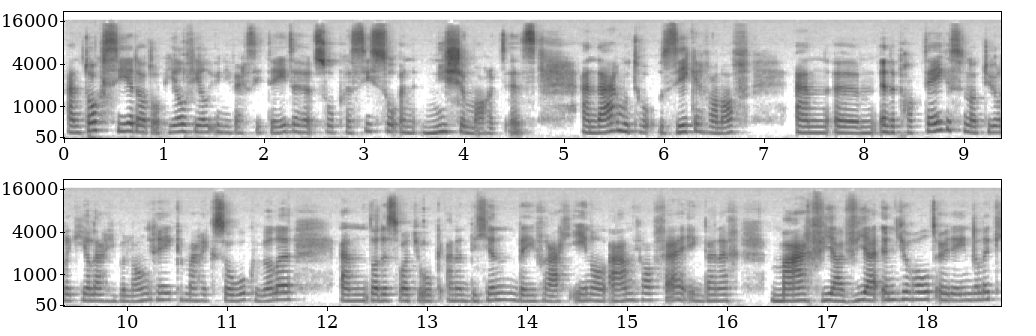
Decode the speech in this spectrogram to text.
En toch zie je dat op heel veel universiteiten het zo precies zo een niche-markt is. En daar moeten we zeker vanaf. En ehm, in de praktijk is het natuurlijk heel erg belangrijk, maar ik zou ook willen en dat is wat je ook aan het begin bij vraag 1 al aangaf. Hè. Ik ben er maar via via ingerold uiteindelijk.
